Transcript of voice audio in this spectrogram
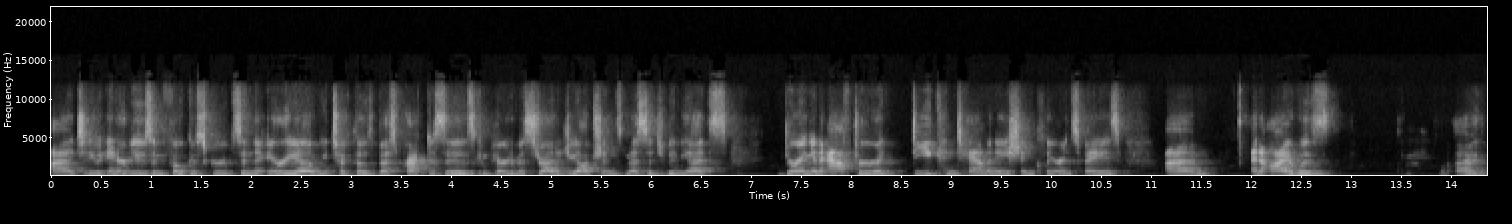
uh, to do interviews and focus groups in the area. We took those best practices, comparative strategy options, message vignettes, during and after a decontamination clearance phase. Um, and I was, I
